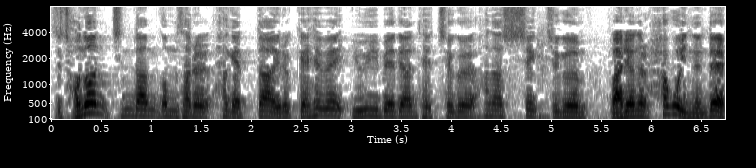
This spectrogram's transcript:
전원 진단 검사를 하겠다 이렇게 해외 유입에 대한 대책을 하나씩 지금 마련을 하고 있는데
